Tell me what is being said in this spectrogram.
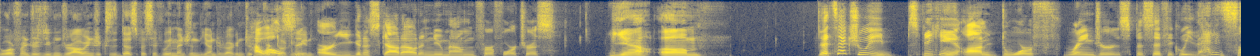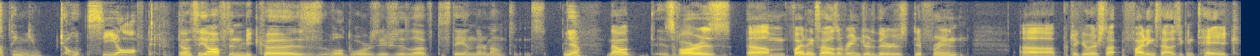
Dwarf rangers, even drow ranger, because it does specifically mention the Underdark. in ter- How else in- are you gonna scout out a new mountain for a fortress? Yeah. Um. That's actually speaking on dwarf rangers specifically. That is something you don't see often. Don't see often because well, dwarves usually love to stay in their mountains. Yeah. Now, as far as um, fighting styles of ranger, there's different uh, particular st- fighting styles you can take.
